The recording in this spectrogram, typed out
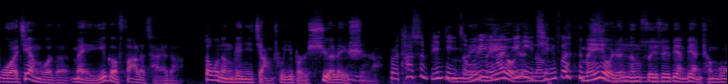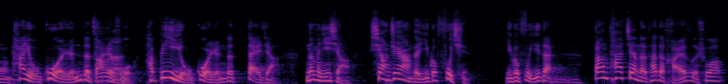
我见过的每一个发了财的，都能给你讲出一本血泪史啊。不是，他是比你走没运，还比没有人能你勤奋。没有人能随随便便成功，他有过人的财富，他必有过人的代价。那么你想，像这样的一个父亲，一个富一代，当他见到他的孩子说：“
